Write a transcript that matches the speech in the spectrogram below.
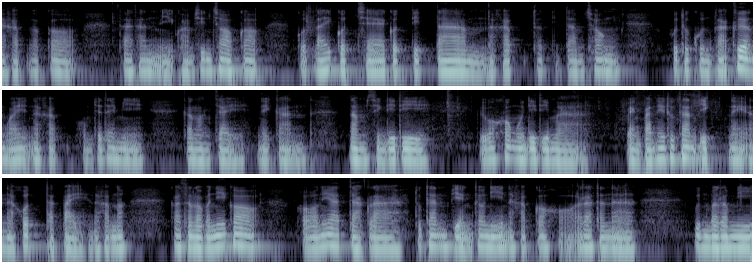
นะครับ แล้วก็ถ้าท่านมีความชื่นชอบก็กดไลค์กดแชร์ กดติดตามนะครับกดติดตามช่องพุทธคุณพระเครื่องไว้นะครับ ผมจะได้มีกำลังใจในการนำสิ่งดีๆ หรือว่าข้อมูลดีๆมาแบ่งปันให้ทุกท่านอีกในอนาคตถัดไปนะครับเนาะก็สำหรับวันนี้ก็ขออนุญาตจากลาทุกท่านเพียงเท่านี้นะครับ ก็ขออาราธนาบุญบารมี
